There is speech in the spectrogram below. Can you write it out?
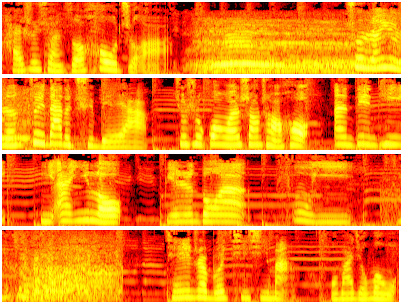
还是选择后者。说人与人最大的区别呀，就是逛完商场后按电梯，你按一楼，别人都按负一。前一阵不是七夕嘛，我妈就问我。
